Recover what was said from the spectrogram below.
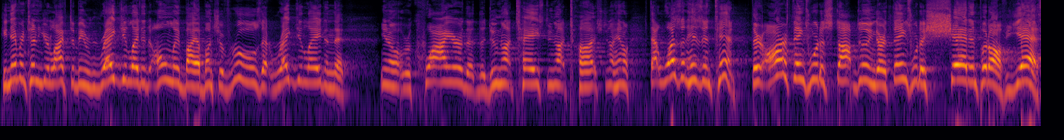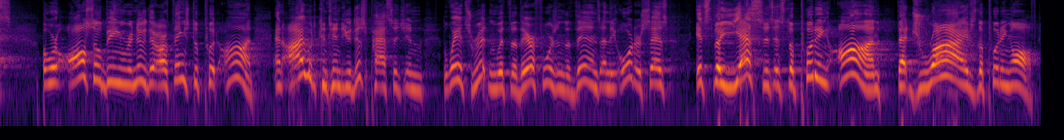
He never intended your life to be regulated only by a bunch of rules that regulate and that, you know, require that the do not taste, do not touch, do not handle. That wasn't his intent. There are things we're to stop doing. There are things we're to shed and put off. Yes but we're also being renewed. There are things to put on. And I would contend to you this passage in the way it's written with the therefores and the thens and the order says it's the yeses, it's the putting on that drives the putting off.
